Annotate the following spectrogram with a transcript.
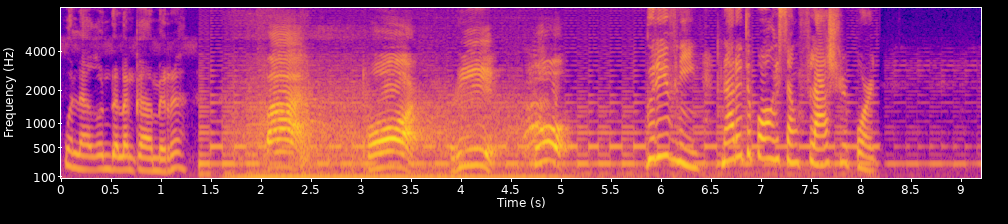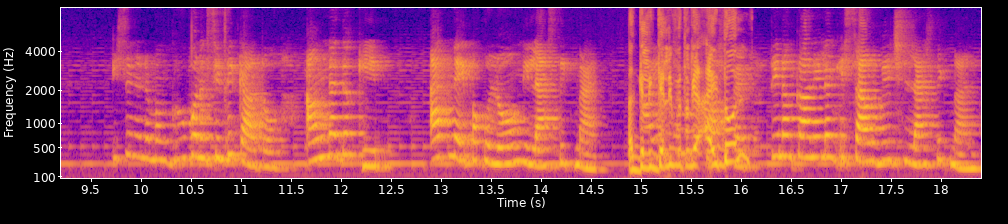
wala akong dalang camera. Five, four, three, two. Good evening. Narito po ang isang flash report. Isa na namang grupo ng sindikato ang nadakip at naipakulong ni Lastic Man. Ang galing-galing mo talaga, idol! Tinangka nilang isalvage si Lastic Man,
